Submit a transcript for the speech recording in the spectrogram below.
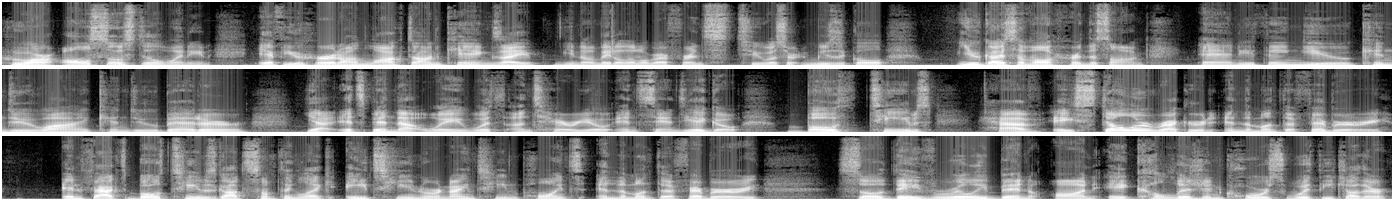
who are also still winning. If you heard on Locked On Kings, I, you know, made a little reference to a certain musical. You guys have all heard the song. Anything you can do, I can do better. Yeah, it's been that way with Ontario and San Diego. Both teams have a stellar record in the month of February. In fact, both teams got something like 18 or 19 points in the month of February. So they've really been on a collision course with each other,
